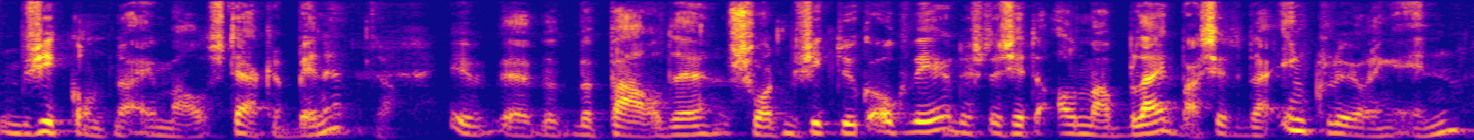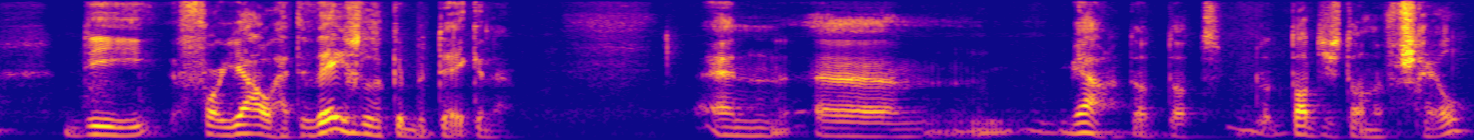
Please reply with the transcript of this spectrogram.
muziek komt nou eenmaal sterker binnen. Ja. Eh, be- Bepaalde soort muziek natuurlijk ook weer. Dus er zitten allemaal blijkbaar zitten daar inkleuringen in die voor jou het wezenlijke betekenen. En ehm, ja, dat, dat, dat, dat is dan een verschil.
